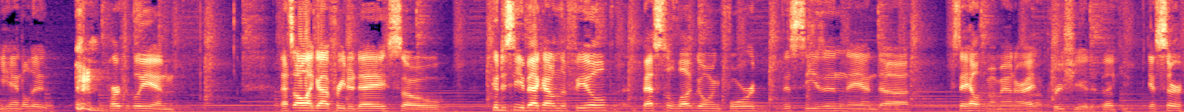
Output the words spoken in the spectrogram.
you handled it perfectly, and that's all I got for you today. So, good to see you back out on the field. Best of luck going forward this season, and uh, stay healthy, my man. All right. I appreciate it. Thank you. Yes, sir.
